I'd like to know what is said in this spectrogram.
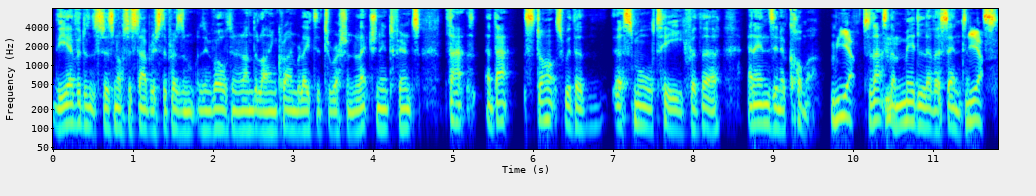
The evidence does not establish the president was involved in an underlying crime related to Russian election interference. That, that starts with a, a small T for the and ends in a comma. Yeah. So that's the middle of a sentence.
